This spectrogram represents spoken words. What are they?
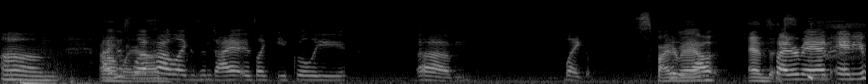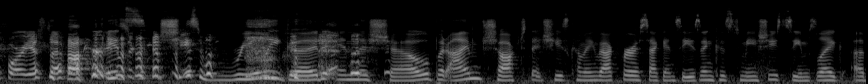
Um I Oh just love God. how like Zendaya is like equally, um, like Spider Man and. Spider Man and Euphoria stuff on her Instagram. she's really good in the show, but I'm shocked that she's coming back for a second season because to me she seems like a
